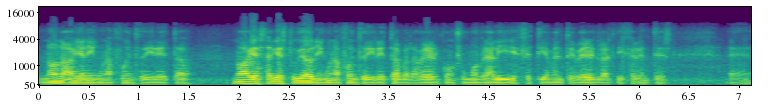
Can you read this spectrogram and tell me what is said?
no había ninguna fuente directa no había, se había estudiado ninguna fuente directa para ver el consumo real y efectivamente ver las diferentes eh,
